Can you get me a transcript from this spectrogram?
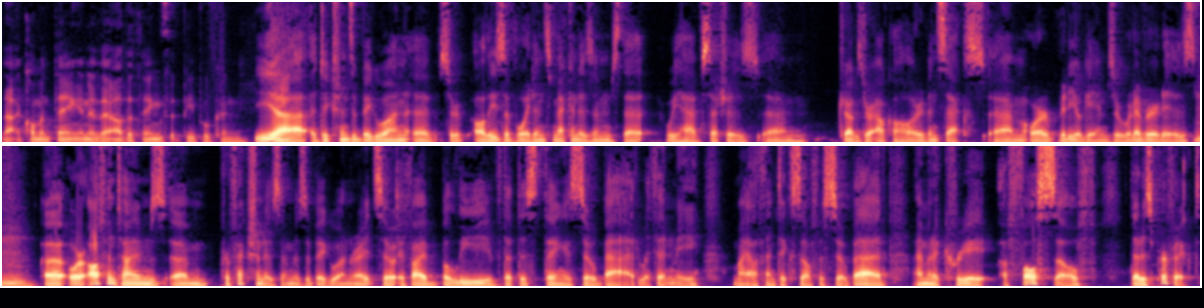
that a common thing? And are there other things that people can. Yeah, addiction's a big one. Uh, sort of all these avoidance mechanisms that we have, such as um, drugs or alcohol or even sex um, or video games or whatever it is. Uh, or oftentimes, um, perfectionism is a big one, right? So if I believe that this thing is so bad within me, my authentic self is so bad, I'm going to create a false self that is perfect.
